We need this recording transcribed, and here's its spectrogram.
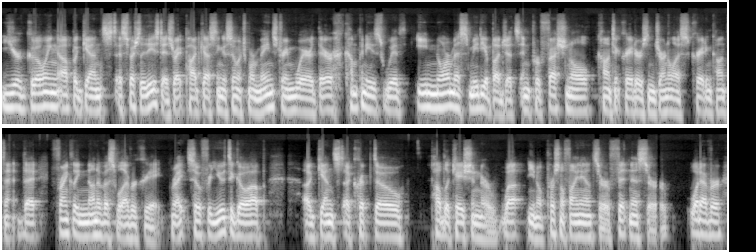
you're going up against, especially these days, right? Podcasting is so much more mainstream where there are companies with enormous media budgets and professional content creators and journalists creating content that frankly none of us will ever create, right? So for you to go up against a crypto publication or what, you know, personal finance or fitness or whatever,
